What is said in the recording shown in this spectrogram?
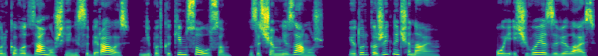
Только вот замуж я не собиралась, ни под каким соусом. Зачем мне замуж? Я только жить начинаю. Ой, и чего я завелась?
